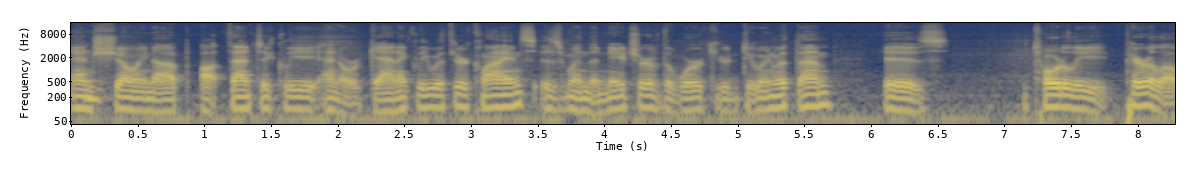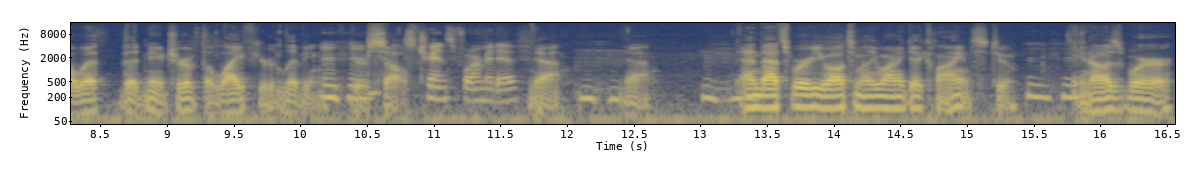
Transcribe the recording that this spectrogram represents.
and Mm-hmm. showing up authentically and organically with your clients is when the nature of the work you're doing with them is totally parallel with the nature of the life you're living It's yourself. It's transformative. Yeah, Mm-hmm. yeah, and that's where you ultimately want to get clients to. You know, is where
